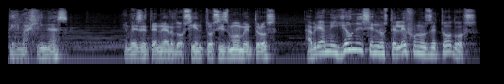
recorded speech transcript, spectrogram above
¿Te imaginas? En vez de tener 200 sismómetros, habría millones en los teléfonos de todos.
